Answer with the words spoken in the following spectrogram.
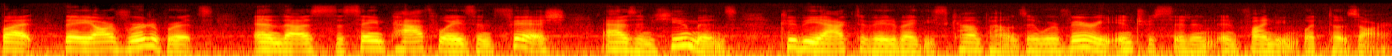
but they are vertebrates, and thus the same pathways in fish as in humans could be activated by these compounds, and we're very interested in, in finding what those are.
